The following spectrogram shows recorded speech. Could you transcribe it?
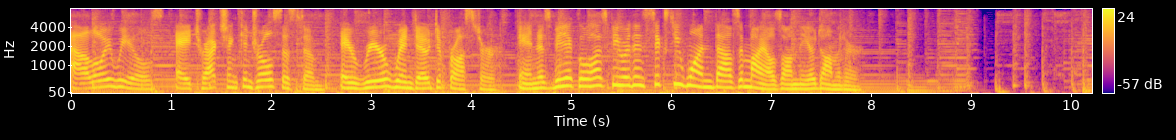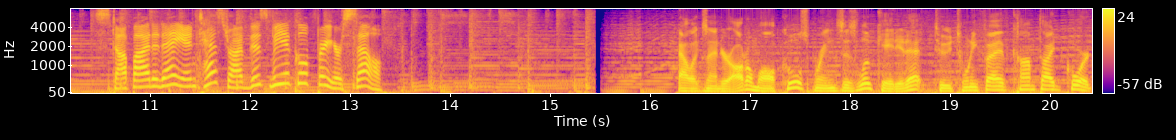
alloy wheels, a traction control system, a rear window defroster, and this vehicle has fewer than 61,000 miles on the odometer. Stop by today and test drive this vehicle for yourself. Alexander Auto Mall Cool Springs is located at 225 Comtide Court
